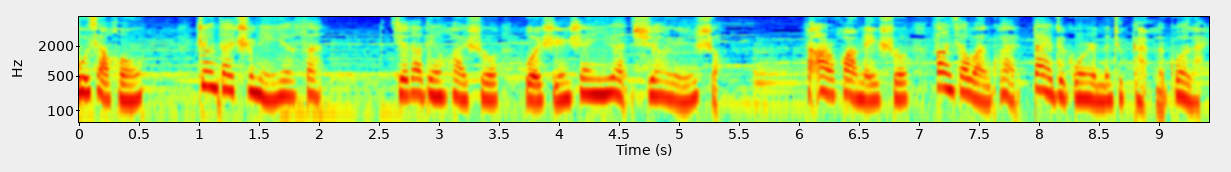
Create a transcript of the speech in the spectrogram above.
胡小红正在吃年夜饭，接到电话说火神山医院需要人手，他二话没说，放下碗筷，带着工人们就赶了过来。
